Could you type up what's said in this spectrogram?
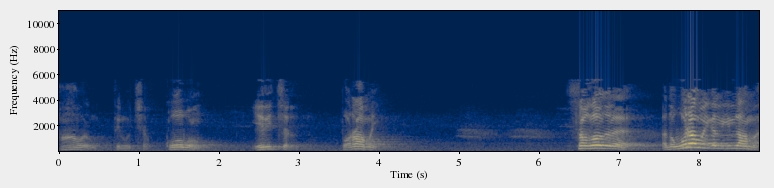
பாவத்தின் உச்சம் கோபம் எரிச்சல் பொறாமை. சகோதர அந்த உறவுகள் இல்லாம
